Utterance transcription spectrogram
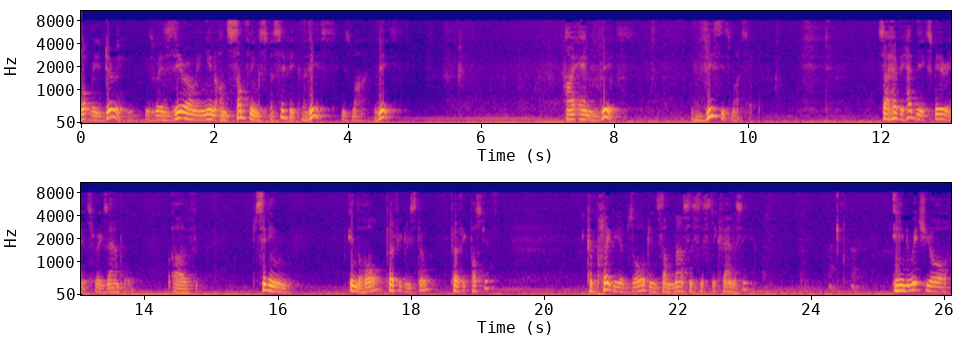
what we're doing is we're zeroing in on something specific. This is mine. This. I am this. This is myself. So, have you had the experience, for example, of sitting in the hall, perfectly still, perfect posture, completely absorbed in some narcissistic fantasy, in which you're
